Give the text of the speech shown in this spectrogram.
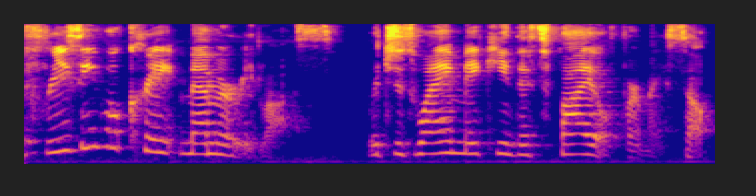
The freezing will create memory loss, which is why I'm making this file for myself.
